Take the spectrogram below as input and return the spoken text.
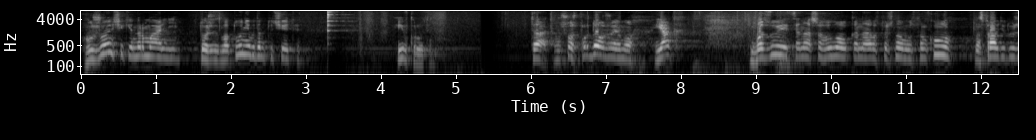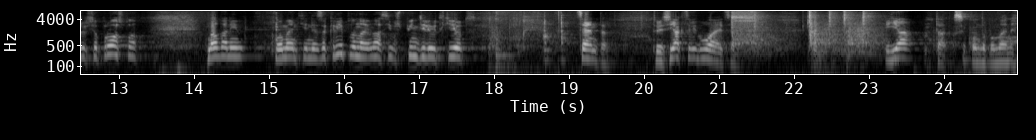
гужончики нормальні, теж з латуні будемо точити. І вкрутимо. Так, ну що ж, продовжуємо. Як базується наша головка на розточному станку? Насправді дуже все просто. На даний момент є не закріплена, і в нас є в шпінделі такий от центр. Тобто, як це відбувається? Я. Так, секунду, по мене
